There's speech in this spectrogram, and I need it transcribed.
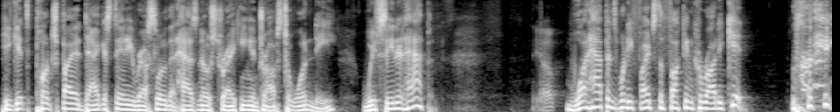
He gets punched by a Dagestani wrestler that has no striking and drops to one knee. We've seen it happen. Yep, What happens when he fights the fucking Karate Kid?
